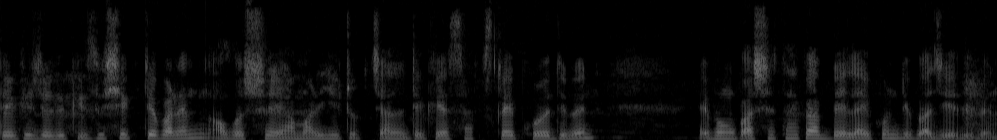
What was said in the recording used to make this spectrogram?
দেখে যদি কিছু শিখতে পারেন, অবশ্যই আমার ইউটিউব চ্যানেলটিকে সাবস্ক্রাইব করে দিবেন এবং পাশে থাকা বেল আইকনটি বাজিয়ে দিবেন।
